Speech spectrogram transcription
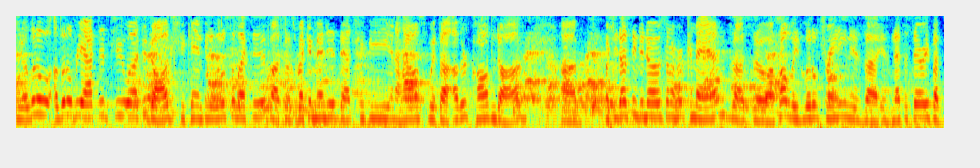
you know, a little, a little reactive to uh, to dogs. She can be a little selective, uh, so it's recommended that she be in a house with uh, other calm dogs. Uh, but she does seem to know some of her commands, uh, so probably little training is is necessary. But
